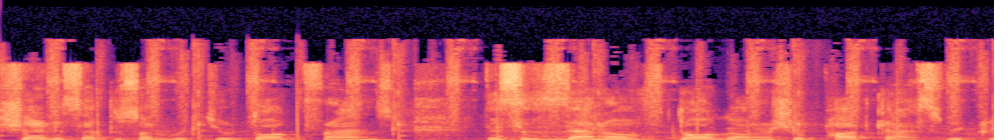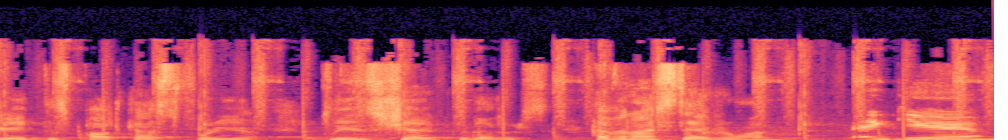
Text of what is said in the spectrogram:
Share this episode with your dog friends. This is Zen of Dog Ownership Podcast. We create this podcast for you. Please share it with others. Have a nice day, everyone. Thank you.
